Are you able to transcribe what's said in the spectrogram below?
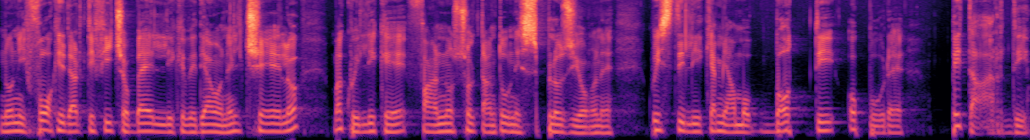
non i fuochi d'artificio belli che vediamo nel cielo, ma quelli che fanno soltanto un'esplosione. Questi li chiamiamo botti oppure petardi.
